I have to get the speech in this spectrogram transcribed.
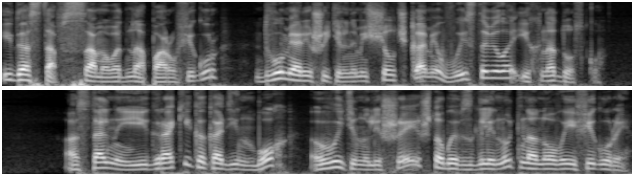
и, достав с самого дна пару фигур, двумя решительными щелчками выставила их на доску. Остальные игроки, как один бог, вытянули шеи, чтобы взглянуть на новые фигуры.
